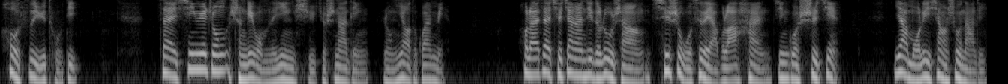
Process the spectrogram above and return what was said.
后嗣与土地；在新约中，神给我们的应许就是那顶荣耀的冠冕。后来在去迦南地的路上，七十五岁的亚伯拉罕经过示剑。亚摩利橡树那里，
